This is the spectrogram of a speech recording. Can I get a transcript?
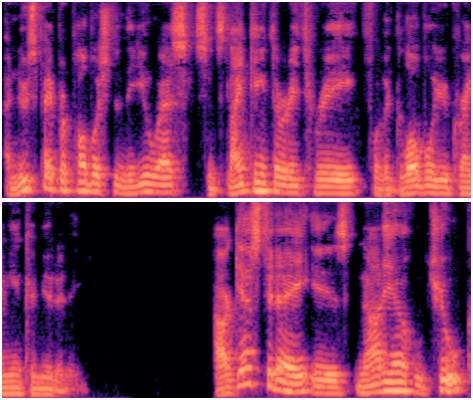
a newspaper published in the U.S. since 1933 for the global Ukrainian community. Our guest today is Nadia Hulchuk,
